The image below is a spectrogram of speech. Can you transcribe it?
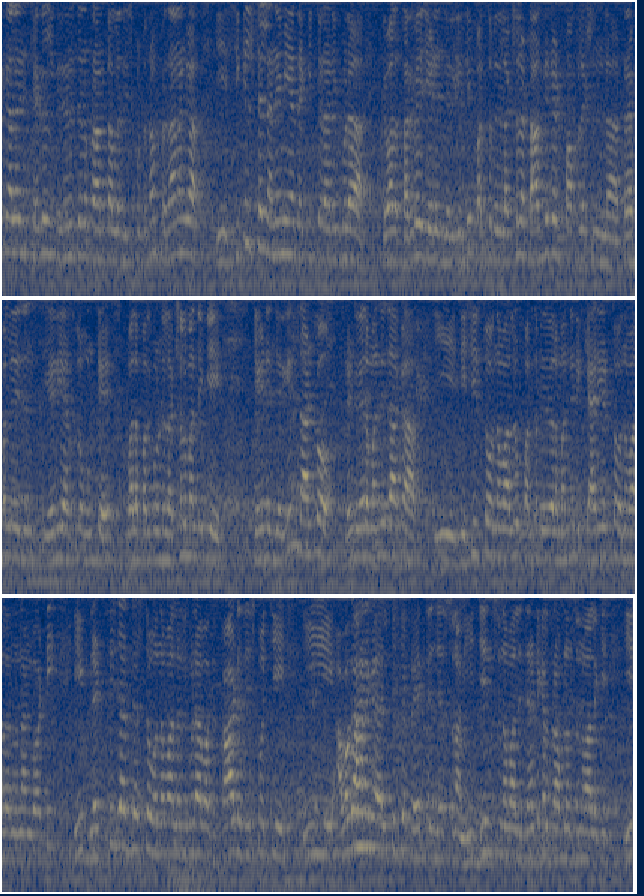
రకాలైన చర్యలు గిరిజన ప్రాంతాల్లో తీసుకుంటున్నాం. ప్రధానంగా ఈ సికిల్ సెల్ అనేమియా తగ్గించడానికి కూడా ఇవాళ సర్వే చేయడం జరిగింది. పంతొమ్మిది లక్షల టార్గెటెడ్ పాపులేషన్ ట్రైబల్ ఏజెన్స్ ఏరియాస్లో ఉంటే వాళ్ళ పదకొండు లక్షల మందికి చేయడం జరిగింది. దాంట్లో రెండు వేల మంది దాకా ఈ డిసీజ్తో ఉన్న వాళ్ళు పంతొమ్మిది వేల మందిని క్యారియర్తో ఉన్న వాళ్ళని ఉన్నాం కాబట్టి ఈ బ్లడ్ డిజార్డర్స్తో ఉన్న వాళ్ళని కూడా ఒక కార్డు తీసుకొచ్చి ఈ అవగాహన కల్పించే ప్రయత్నం చేస్తున్నాం. ఈ జీన్స్ ఉన్న వాళ్ళు జెనటికల్ ప్రాబ్లమ్స్ ఉన్న వాళ్ళకి ఈ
